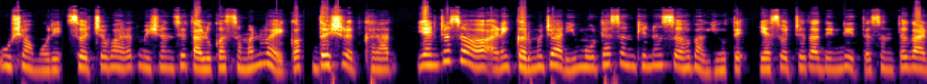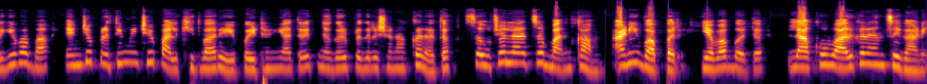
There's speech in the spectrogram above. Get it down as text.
उषा मोरे स्वच्छ भारत मिशनचे तालुका समन्वयक दशरथ खरात यांच्यासह अनेक कर्मचारी मोठ्या संख्येनं सहभागी होते. या स्वच्छता दिंडीत संत गाडगेबाबा यांच्या प्रतिमेची पालखीद्वारे पैठण यात्रेत नगर प्रदर्शना करत शौचालयाचं बांधकाम आणि वापर याबाबत लाखो वारकऱ्यांचे गाणे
